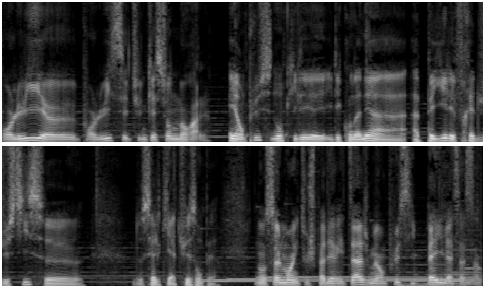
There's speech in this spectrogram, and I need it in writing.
Pour lui, euh, pour lui c'est une question de morale. Et en plus, donc, il est, il est condamné à, payer les frais de justice euh, de celle qui a tué son père. Non seulement il touche pas d'héritage, mais en plus il paye l'assassin.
